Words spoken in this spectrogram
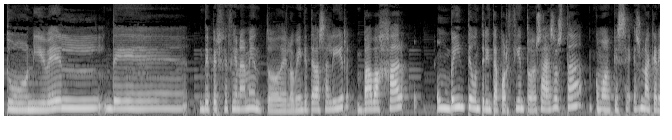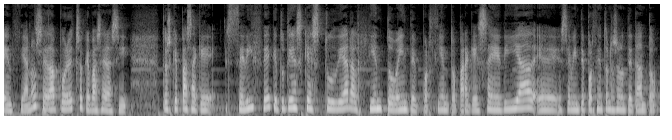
tu nivel de, perfeccionamiento, de lo bien que te va a salir, va a bajar un 20 o un 30%. O sea, eso está como que es una creencia, ¿no? Se da por hecho que va a ser así. Entonces, ¿qué pasa? Que se dice que tú tienes que estudiar al 120% para que ese día, eh, ese 20% no se note tanto.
